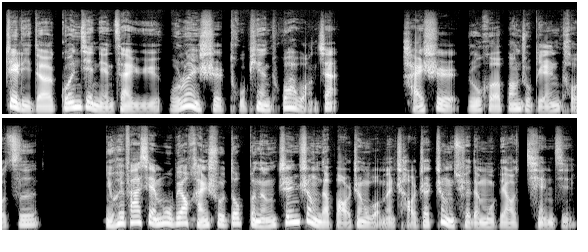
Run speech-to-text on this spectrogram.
这里的关键点在于，无论是图片图画网站，还是如何帮助别人投资，你会发现目标函数都不能真正的保证我们朝着正确的目标前进。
